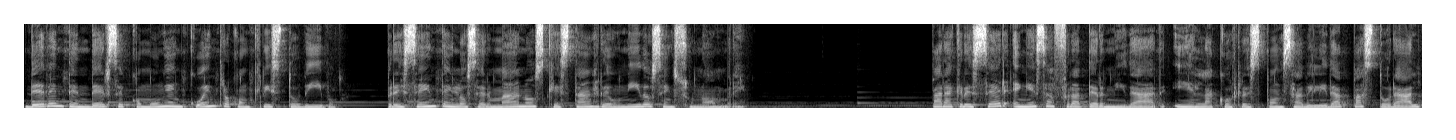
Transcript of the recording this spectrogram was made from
debe entenderse como un encuentro con Cristo vivo, presente en los hermanos que están reunidos en su nombre. Para crecer en esa fraternidad y en la corresponsabilidad pastoral,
